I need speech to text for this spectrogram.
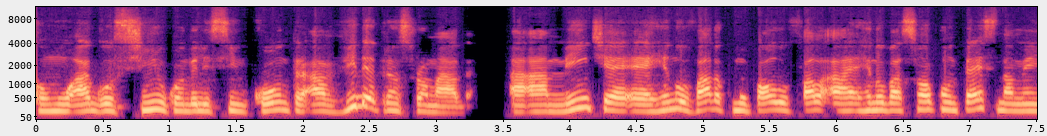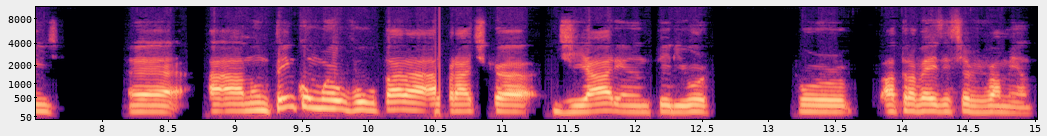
como Agostinho quando ele se encontra, a vida é transformada, a, a mente é, é renovada, como Paulo fala, a renovação acontece na mente. É, a, não tem como eu voltar à prática diária anterior por através desse avivamento.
